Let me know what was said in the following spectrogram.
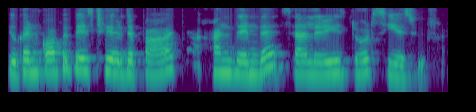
You can copy paste here the path and then the salaries.csv file.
